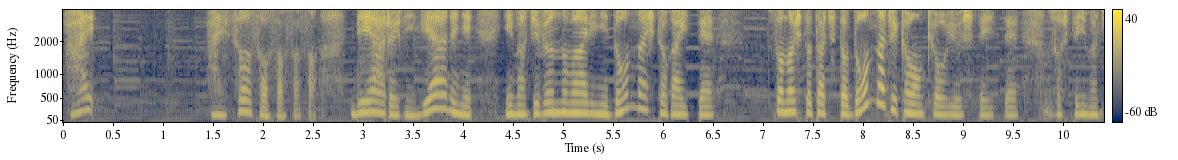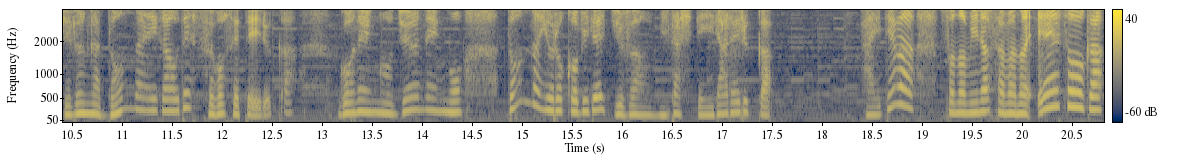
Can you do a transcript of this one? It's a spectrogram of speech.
はい。はい、そうそうそうそうそう。リアルにリアルに、今自分の周りにどんな人がいて、その人たちとどんな時間を共有していて、うんそして今自分がどんな笑顔で過ごせているか、5年後、10年後、どんな喜びで自分を満たしていられるか。はい。では、その皆様の映像が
